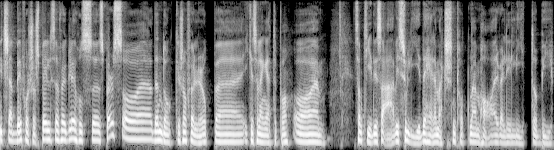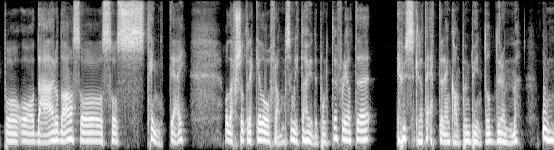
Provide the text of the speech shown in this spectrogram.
litt shabby forsvarsspill, selvfølgelig, hos Spurs, og den Donker som følger opp ikke så lenge etterpå. Og Samtidig så er vi solide hele matchen. Tottenham har veldig lite å by på, og der og da så, så tenkte jeg Og derfor så trekker jeg det også fram som litt av høydepunktet, fordi at eh, jeg husker at jeg etter den kampen begynte å drømme om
